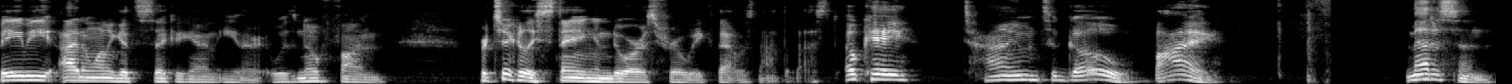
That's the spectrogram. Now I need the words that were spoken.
baby, I don't want to get sick again either. It was no fun, particularly staying indoors for a week. That was not the best. Okay, time to go. Bye. Medicine.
